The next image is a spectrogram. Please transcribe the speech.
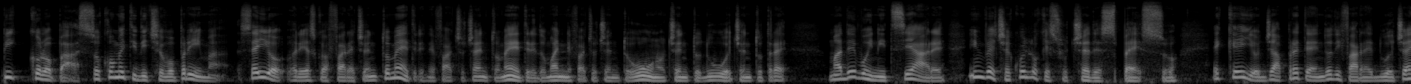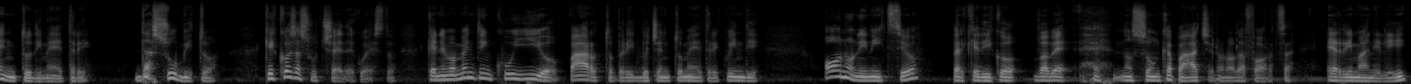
piccolo passo, come ti dicevo prima, se io riesco a fare 100 metri, ne faccio 100 metri, domani ne faccio 101, 102, 103, ma devo iniziare. Invece quello che succede spesso è che io già pretendo di farne 200 di metri, da subito. Che cosa succede questo? Che nel momento in cui io parto per i 200 metri, quindi o non inizio, perché dico, vabbè, eh, non sono capace, non ho la forza, e rimani lì,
